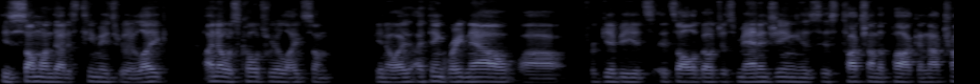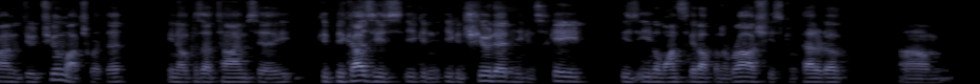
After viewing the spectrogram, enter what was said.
he's someone that his teammates really like. I know his coach really likes him. You know, I, I think right now uh, for Gibby, it's it's all about just managing his his touch on the puck and not trying to do too much with it. You know, because at times he, because he's he can he can shoot it, he can skate. He's he wants to get up in the rush. He's competitive. Um,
